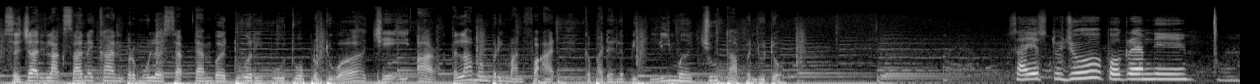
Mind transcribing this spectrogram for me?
Sejak dilaksanakan bermula September 2022, JER telah memberi manfaat kepada lebih 5 juta penduduk. Saya setuju program ni uh,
